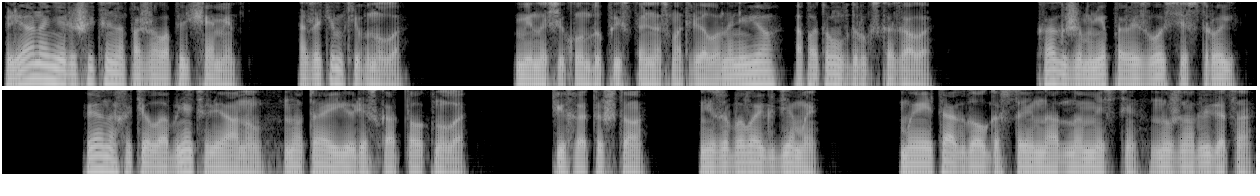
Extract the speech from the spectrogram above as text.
Лиана нерешительно пожала плечами, а затем кивнула. Мина секунду пристально смотрела на нее, а потом вдруг сказала. «Как же мне повезло с сестрой!» И она хотела обнять Лиану, но та ее резко оттолкнула. «Тихо, ты что? Не забывай, где мы. Мы и так долго стоим на одном месте, нужно двигаться».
